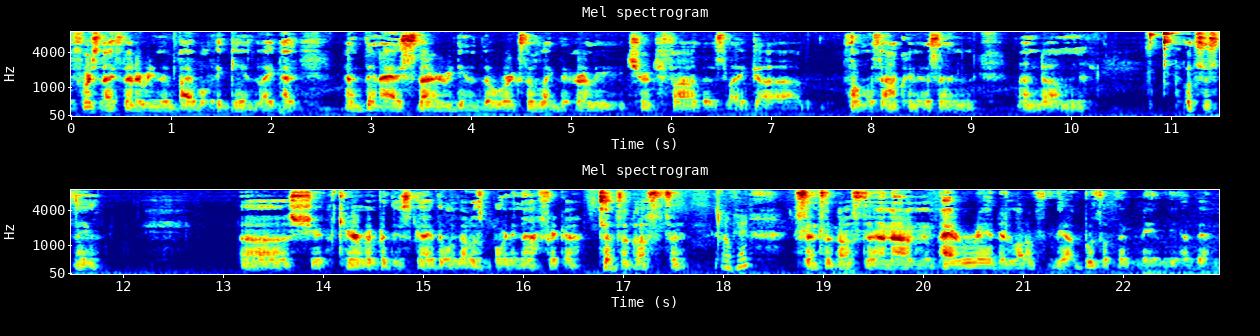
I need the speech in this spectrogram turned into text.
First, I started reading the Bible again, like, I, and then I started reading the works of like the early church fathers, like uh, Thomas Aquinas and and um, what's his name? Uh, shoot, can't remember this guy, the one that was born in Africa, Saint Augustine. Okay. St. Augustine. Um, I read a lot of yeah, both of them mainly, and then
